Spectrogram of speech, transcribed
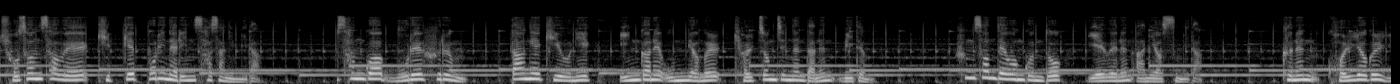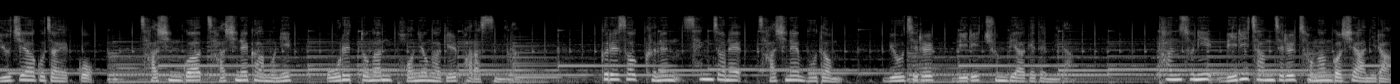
조선 사회에 깊게 뿌리내린 사상입니다. 산과 물의 흐름, 땅의 기운이 인간의 운명을 결정짓는다는 믿음. 흥선대원군도 예외는 아니었습니다. 그는 권력을 유지하고자 했고 자신과 자신의 가문이 오랫동안 번영하길 바랐습니다. 그래서 그는 생전에 자신의 무덤, 묘지를 미리 준비하게 됩니다. 단순히 미리 장지를 정한 것이 아니라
